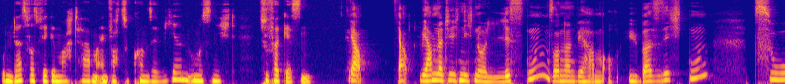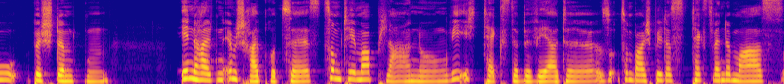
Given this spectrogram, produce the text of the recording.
um das, was wir gemacht haben, einfach zu konservieren, um es nicht zu vergessen. Ja, ja. Wir haben natürlich nicht nur Listen, sondern wir haben auch Übersichten zu bestimmten Inhalten im Schreibprozess, zum Thema Planung, wie ich Texte bewerte, so zum Beispiel das Textwendemaß,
